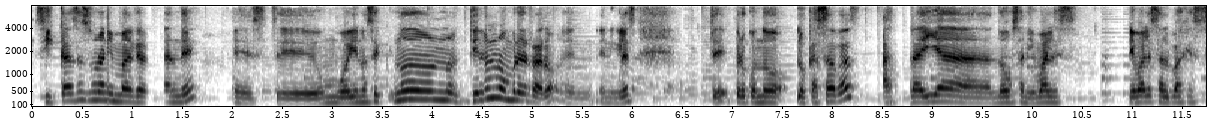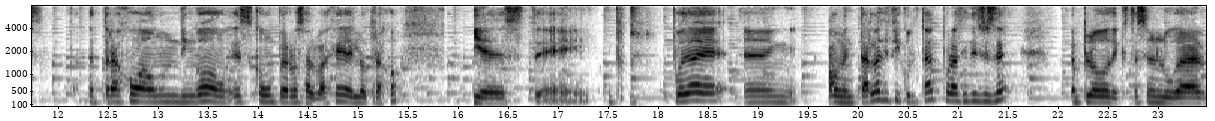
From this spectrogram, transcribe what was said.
si cazas un animal grande, este, un buey, no sé, no, no, tiene un nombre raro en, en inglés, te- pero cuando lo cazabas, atraía nuevos animales, animales salvajes. Trajo a un dingo, es como un perro salvaje, él lo trajo. Y este, pues, puede eh, aumentar la dificultad, por así decirse. Por ejemplo, de que estás en un lugar,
